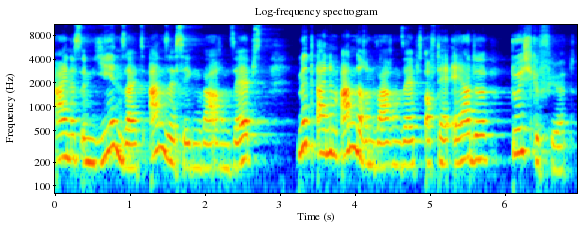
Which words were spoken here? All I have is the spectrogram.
eines im Jenseits ansässigen wahren Selbst mit einem anderen wahren Selbst auf der Erde durchgeführt.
